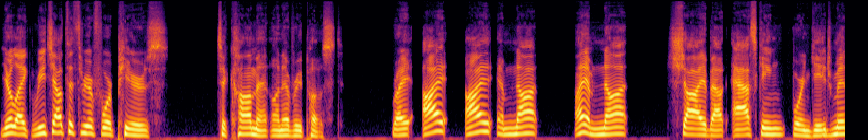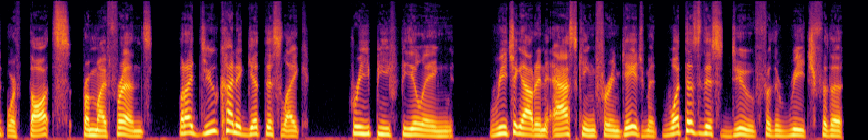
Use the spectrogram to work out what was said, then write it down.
You're like reach out to three or four peers to comment on every post. Right? I I am not I am not shy about asking for engagement or thoughts from my friends, but I do kind of get this like creepy feeling reaching out and asking for engagement. What does this do for the reach, for the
